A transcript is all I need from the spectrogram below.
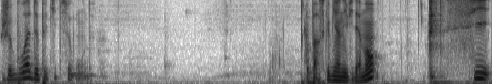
Je bois de petites secondes. Parce que bien évidemment, si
